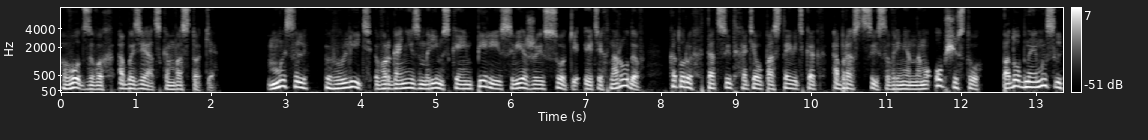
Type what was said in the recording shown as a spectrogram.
в отзывах об Азиатском Востоке. Мысль влить в организм Римской империи свежие соки этих народов, которых Тацит хотел поставить как образцы современному обществу, Подобная мысль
